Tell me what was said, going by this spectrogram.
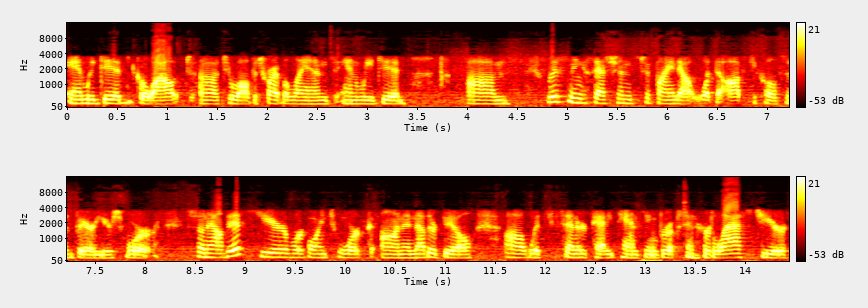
And we did go out uh, to all the tribal lands and we did um, listening sessions to find out what the obstacles and barriers were. So now this year we're going to work on another bill uh, with Senator Patty Pansing Brooks in her last year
